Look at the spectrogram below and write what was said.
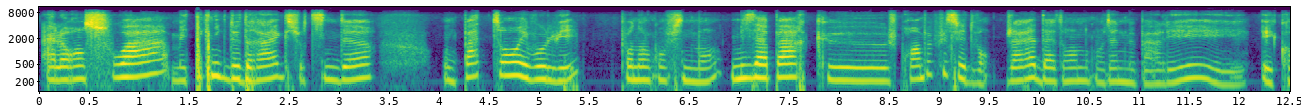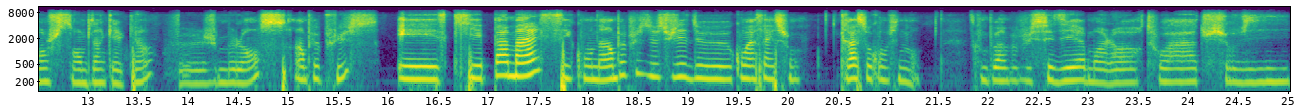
Alors en soi, mes techniques de drague sur Tinder ont pas tant évolué pendant le confinement, mis à part que je prends un peu plus les devants. J'arrête d'attendre qu'on vienne me parler et, quand je sens bien quelqu'un, euh, je me lance un peu plus. Et ce qui est pas mal, c'est qu'on a un peu plus de sujets de conversation grâce au confinement. Parce qu'on peut un peu plus se dire, bon alors, toi, tu survis,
